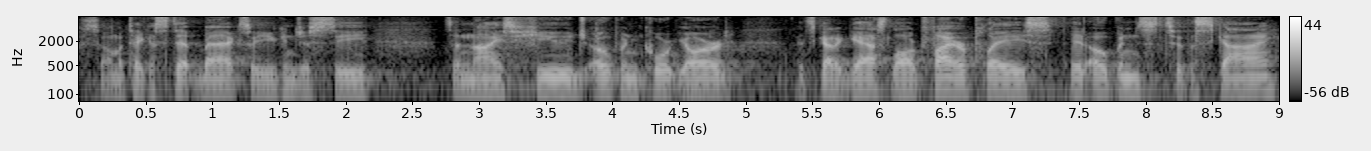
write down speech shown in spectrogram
So I'm gonna take a step back so you can just see it's a nice huge open courtyard. It's got a gas log fireplace. It opens to the sky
